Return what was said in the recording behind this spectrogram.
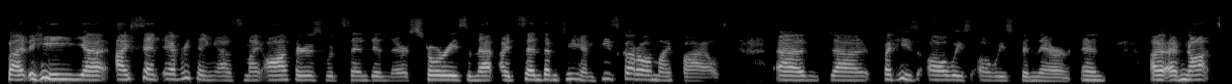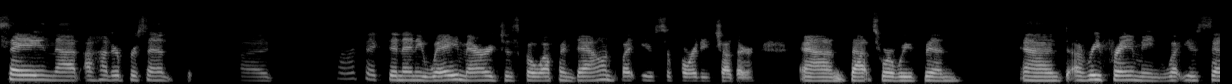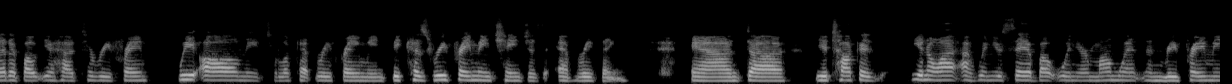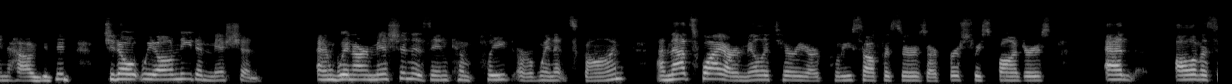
but he uh, i sent everything as my authors would send in their stories and that i'd send them to him. He's got all my files. And uh, but he's always always been there. And I, am not saying that 100% uh, perfect in any way marriages go up and down but you support each other. And that's where we've been. And uh, reframing what you said about you had to reframe we all need to look at reframing because reframing changes everything. And uh, you talk, you know, I, I, when you say about when your mom went and reframing how you did, do you know, what we all need a mission. And when our mission is incomplete or when it's gone, and that's why our military, our police officers, our first responders, and all of us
